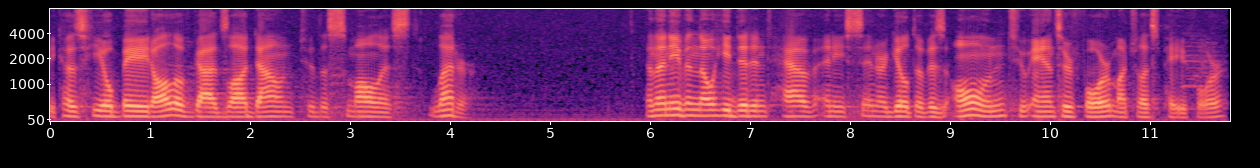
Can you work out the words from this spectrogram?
because he obeyed all of God's law down to the smallest letter. And then, even though he didn't have any sin or guilt of his own to answer for, much less pay for,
